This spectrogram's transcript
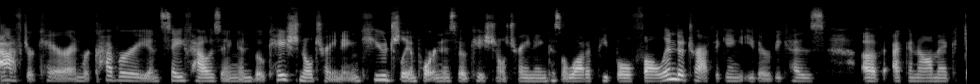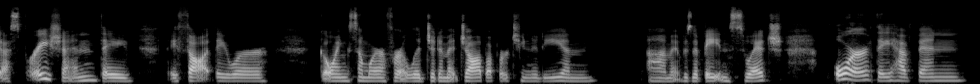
aftercare and recovery and safe housing and vocational training hugely important is vocational training because a lot of people fall into trafficking either because of economic desperation. They they thought they were going somewhere for a legitimate job opportunity and um, it was a bait and switch or they have been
